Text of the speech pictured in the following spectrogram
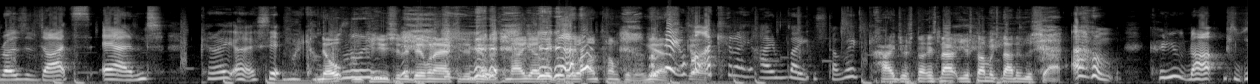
rows of dots, and can I uh, sit more Nope, comfortably? you, you should have did when I asked you to do it. So now you gotta make it a little uncomfortable. Yeah. okay, go. well, can I hide my stomach? Hide your stomach. It's not your stomach's not in the shot. Um, could you not tickle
